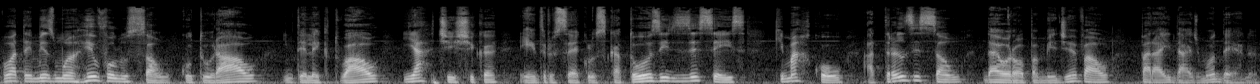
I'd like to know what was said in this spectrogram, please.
ou até mesmo uma revolução cultural, intelectual e artística entre os séculos 14 e 16 que marcou a transição da Europa medieval para a Idade Moderna.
